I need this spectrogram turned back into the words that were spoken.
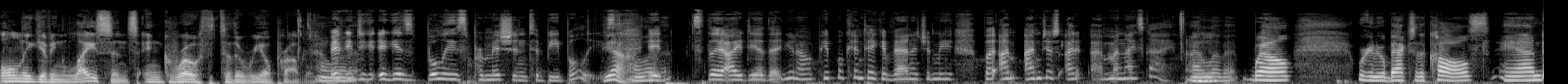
only giving license and growth to the real problem. It, it, it gives bullies permission to be bullies. Yeah. I love it's the idea that you know people can take advantage of me, but I'm I'm just I, I'm a nice guy. I love it. Well, we're going to go back to the calls, and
